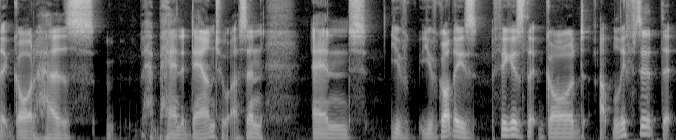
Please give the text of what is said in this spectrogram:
that God has handed down to us, and and you've you've got these figures that God uplifted, that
